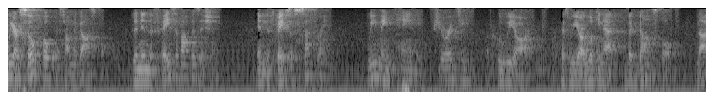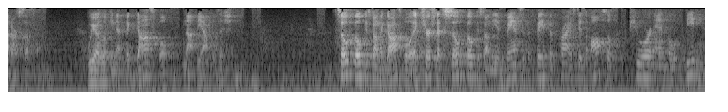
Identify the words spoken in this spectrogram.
we are so focused on the gospel, then in the face of opposition, in the face of suffering, we maintain a purity of who we are because we are looking at the gospel, not our suffering. We are looking at the gospel, not the opposition. So focused on the gospel, a church that's so focused on the advance of the faith of Christ is also pure and obedient.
